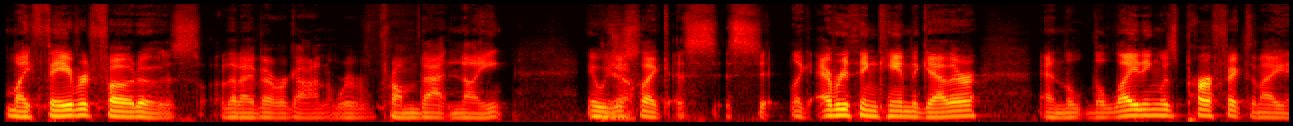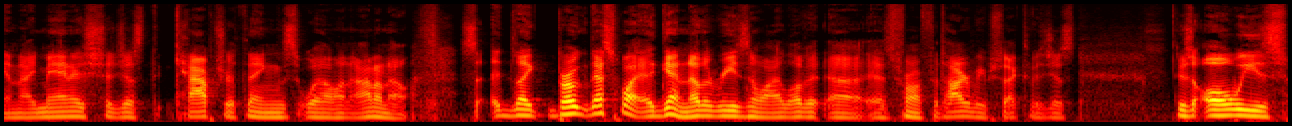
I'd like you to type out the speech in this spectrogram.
my favorite photos that I've ever gotten were from that night. It was Yeah. just like a like everything came together, and the, the lighting was perfect, and I and I managed to just capture things well. And I don't know, so, like bro, that's why again another reason why I love it uh, as from a photography perspective is just there's always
